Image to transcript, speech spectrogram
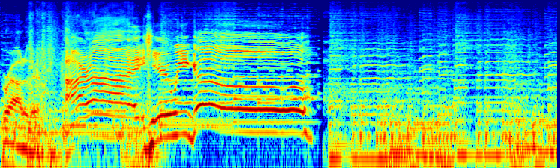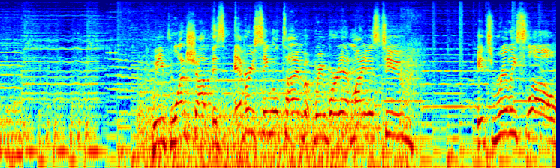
We're out of there. All right, here we go. We've one shot this every single time, but we weren't at minus two. It's really slow.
